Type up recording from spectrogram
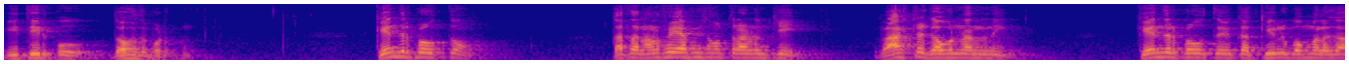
ఈ తీర్పు దోహదపడుతుంది. కేంద్ర ప్రభుత్వం గత నలభై యాభై సంవత్సరాల నుంచి రాష్ట్ర గవర్నర్లని కేంద్ర ప్రభుత్వం యొక్క కీలు బొమ్మలుగా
